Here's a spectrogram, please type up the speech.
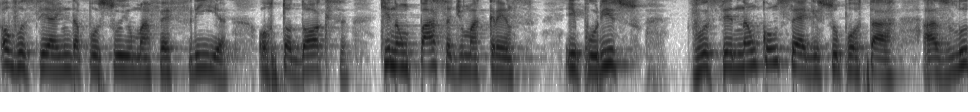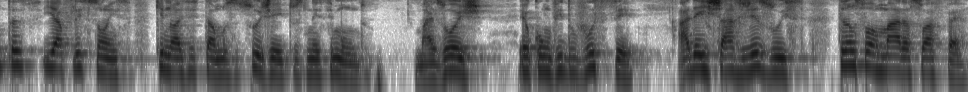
Ou você ainda possui uma fé fria, ortodoxa, que não passa de uma crença e por isso você não consegue suportar as lutas e aflições que nós estamos sujeitos nesse mundo? Mas hoje eu convido você a deixar Jesus transformar a sua fé,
